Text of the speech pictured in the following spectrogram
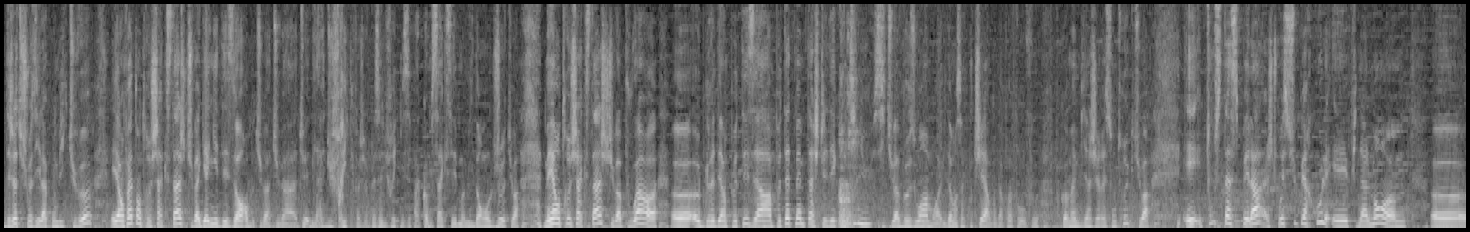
déjà tu choisis la combi que tu veux, et en fait entre chaque stage, tu vas gagner des orbes, tu vas, tu vas, là, du fric. Enfin, j'appelle ça du fric, mais c'est pas comme ça que c'est mis dans le jeu, tu vois. Mais entre chaque stage, tu vas pouvoir euh, euh, upgrader un peu tes armes, peut-être même t'acheter des continues si tu as besoin. Bon, évidemment, ça coûte cher, donc après, faut, faut, quand même bien gérer son truc, tu vois. Et tout cet aspect-là, je trouvais super cool, et finalement. euh,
